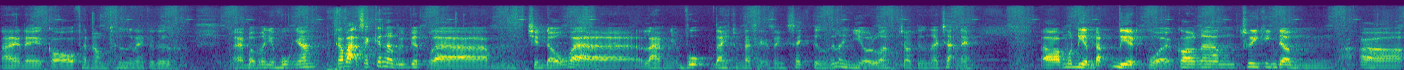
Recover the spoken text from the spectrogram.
Đây đây có phần hòm thư này từ từ. Đây, bấm vào nhiệm vụ nhá. Các bạn sẽ kết hợp với việc là ừ, chiến đấu và làm nhiệm vụ. Đây chúng ta sẽ danh sách tướng rất là nhiều luôn cho tướng ra trận này. Uh, một điểm đặc biệt của con um, Three Kingdom uh,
